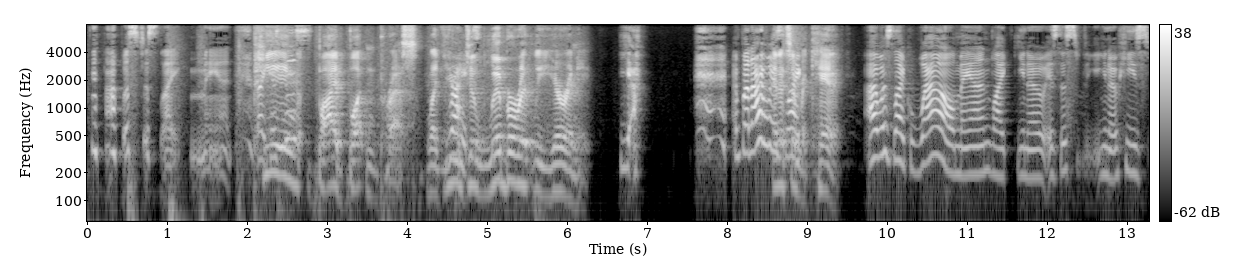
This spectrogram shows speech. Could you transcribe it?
I was just like, man, like peeing is this? by button press, like you Right. deliberately urinate, Yeah. But I was and was it's a mechanic. I was like, wow, man, like you know, is this you know he's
